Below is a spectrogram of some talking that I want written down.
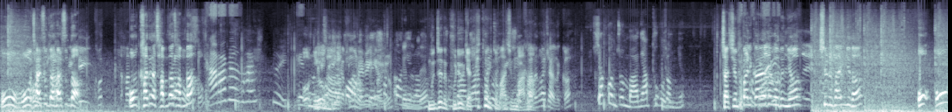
오오잘 쏜다 잘 쏜다 오 가드가 잡나 잡나? 잘하면 할수 어, 있겠는데. 이거 아, 샷건 샷건 할매기야? 샷건이라. 문제는 구륙이야. 피통이 좀 아직 많아. 가능하지 않을까? 샷건 좀 많이 아프거든요. 자 지금 빨리 까야 되거든요. 7대 4입니다. 어? 어?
